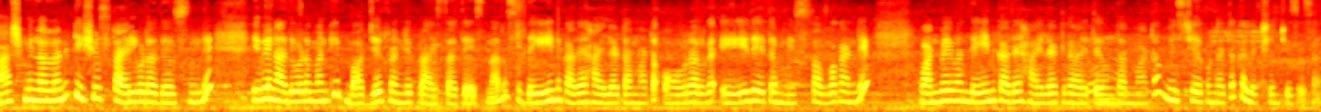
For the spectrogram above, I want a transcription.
మ్యాష్ మిల్లోనే టిష్యూ స్టైల్ కూడా అయితే వస్తుంది. ఈవెన్ అది కూడా మనకి బడ్జెట్ ఫ్రెండ్లీ ప్రైస్ అయితే ఇస్తున్నారు సో దేనికి అదే హైలైట్ అనమాట ఓవరాల్గా ఏదైతే మిస్ అవ్వకండి. వన్ బై వన్ దేనికి అదే హైలైట్గా అయితే ఉందన్నమాట. మిస్ చేయకుండా అయితే కలెక్షన్ చూసేసాను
